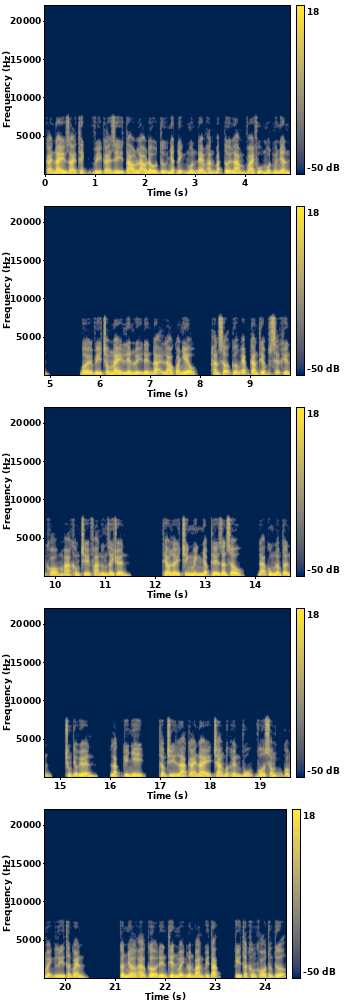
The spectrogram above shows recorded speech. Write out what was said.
Cái này giải thích vì cái gì tao lão đầu tử nhất định muốn đem hắn bắt tới làm vai phụ một nguyên nhân. Bởi vì trong này liên lụy đến đại lao quá nhiều, hắn sợ cưỡng ép can thiệp sẽ khiến khó mà khống chế phản ứng dây chuyền. Theo lấy chính mình nhập thế dần sâu, đã cùng Lâm Tấn, Trung Tiểu Huyền, Lạc Kỳ Nhi, thậm chí là cái này trang bức huyền vũ vô song có mệnh lý thân quen. Cân nhờ ả cờ đến thiên mệnh luân bản quy tắc, kỳ thật không khó tưởng tượng,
